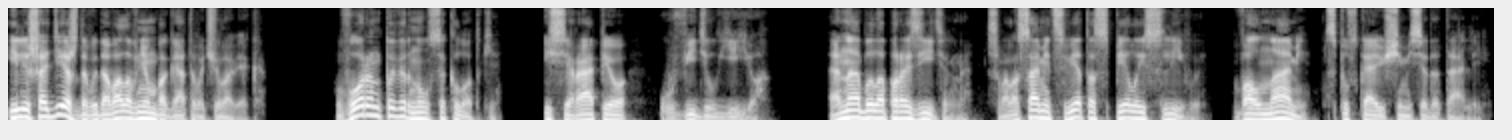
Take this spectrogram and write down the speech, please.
и лишь одежда выдавала в нем богатого человека. Ворон повернулся к лодке, и Серапио увидел ее. Она была поразительна, с волосами цвета спелой сливы, волнами, спускающимися до талии.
